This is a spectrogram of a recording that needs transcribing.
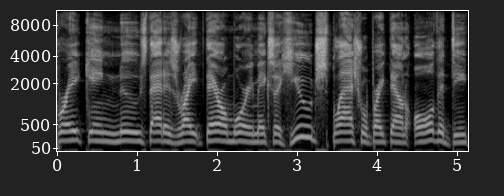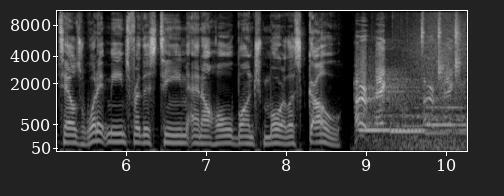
breaking news. That is right. Daryl Morey makes a huge splash. We'll break down all the details, what it means for this team, and a whole bunch more. Let's go. Perfect. Perfect.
